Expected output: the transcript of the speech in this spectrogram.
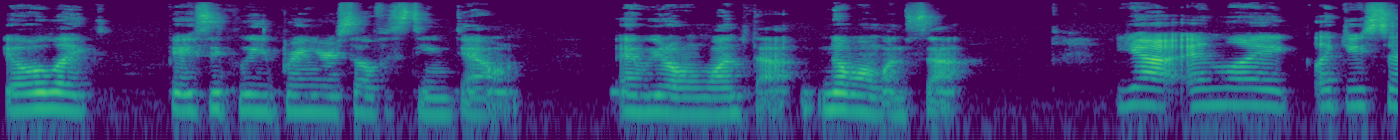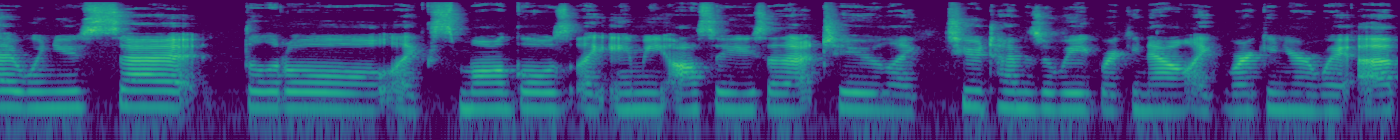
It'll like basically bring your self esteem down and we don't want that. No one wants that. Yeah, and like like you said, when you set the little like small goals, like Amy also you said that too, like two times a week working out, like working your way up,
